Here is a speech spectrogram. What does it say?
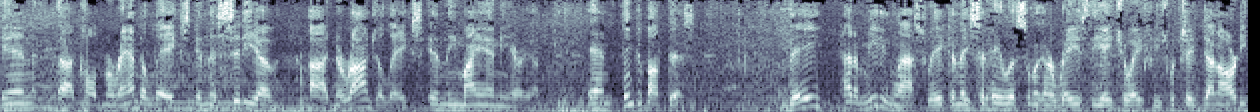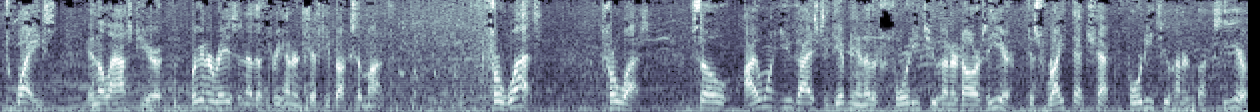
in uh, called Miranda Lakes in the city of uh, Naranja Lakes in the Miami area. And think about this. They had a meeting last week and they said, hey, listen, we're going to raise the HOA fees, which they've done already twice in the last year. We're going to raise another 350 bucks a month. For what? For what? So I want you guys to give me another $4,200 a year. Just write that check, 4,200 bucks a year.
